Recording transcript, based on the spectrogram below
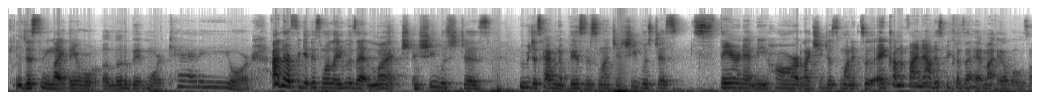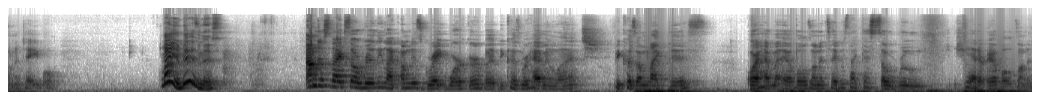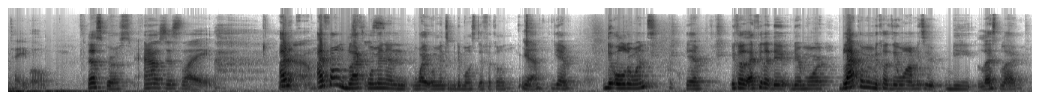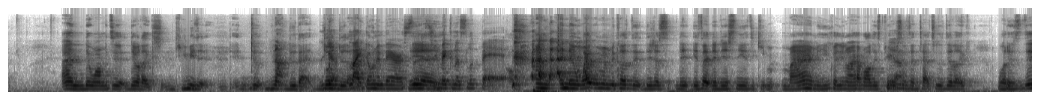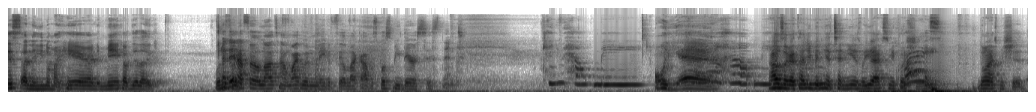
it just seemed like they were a little bit more catty or I never forget this one lady who was at lunch and she was just we were just having a business lunch and she was just staring at me hard like she just wanted to and come to find out it's because I had my elbows on the table. Mind business. I'm just like so really like I'm this great worker but because we're having lunch because I'm like this or I have my elbows on the table it's like that's so rude. She had her elbows on the table. That's gross. And I was just like I, know. I found black women and white women to be the most difficult. yeah. Yeah, The older ones, yeah, because I feel like they they're more black women because they want me to be less black, and they want me to. They're like, you need to do not do that. Don't yeah, do that. like don't embarrass us. Yeah. You're making us look bad. and and then white women because they, they just they, it's like they just need to keep my eye on me because you know I have all these piercings and tattoos. They're like, what is this? And then you know my hair and the makeup. They're like, what and the then I feel a lot of time white women made it feel like I was supposed to be their assistant. Can you help me? oh Can yeah. you help me? I was like, I thought you've been here ten years, but you asking me questions. Right. Don't ask me shit.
